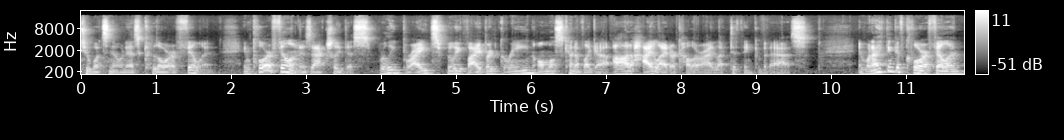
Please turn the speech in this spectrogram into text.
to what's known as chlorophyllin. And chlorophyllin is actually this really bright, really vibrant green, almost kind of like an odd highlighter color, I like to think of it as. And when I think of chlorophyllin,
